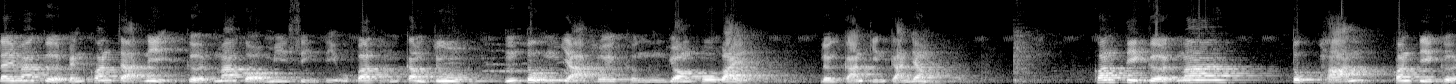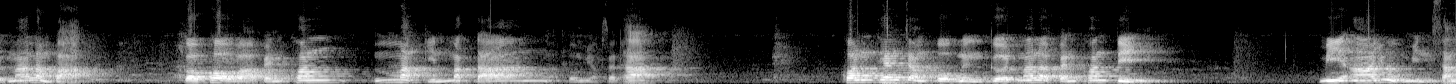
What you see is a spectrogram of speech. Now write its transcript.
ได้มาเกิดเป็นควันจัดนี่เกิดมาก็มีสิ่งตีอุปถัมภ์กำจูมตุกมอยากโดยเข่งนุงยองโพใบ เรื่องการกินการย่ำควันตีเกิดมาตุกผานควันตีเกิดมาลำบาก ก็พราะว่าเป็นควันมักกินมักตานก็มีออกศรัทธาควันแทงจำโปกหนึ่งเกิดมาแล้วเป็นควันตีมีอายุหมิ่นสัน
